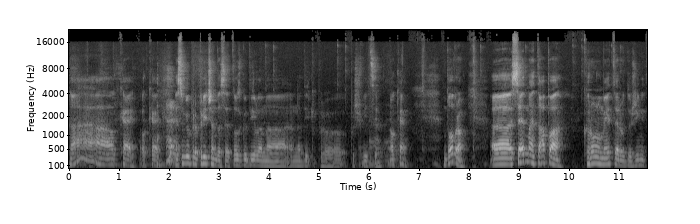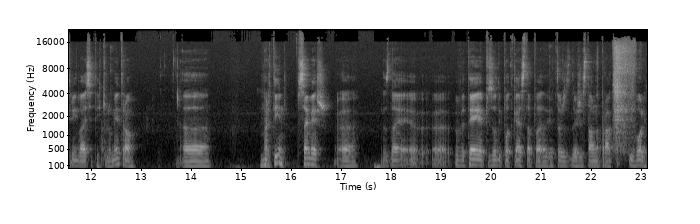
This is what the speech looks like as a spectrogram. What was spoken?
A, ok, ok. Jaz sem bil prepričan, da se je to zgodilo na, na dirki po, po Švici. Ja, okay. Dobro. Uh, sedma etapa, kronometer v dolžini 23 km. Uh, Martin, vse veš. Uh, zdaj uh, v tej epizodi podcasta pa je to zdaj že stalna praksa. Izvoli.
